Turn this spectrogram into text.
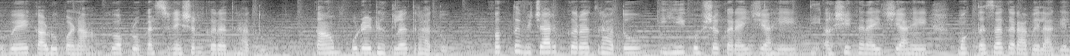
वेळ काढूपणा किंवा प्रोकॅस्टिनेशन करत राहतो काम पुढे ढकलत राहतो फक्त विचार करत राहतो की ही गोष्ट करायची आहे ती अशी करायची आहे मग तसं करावे लागेल.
